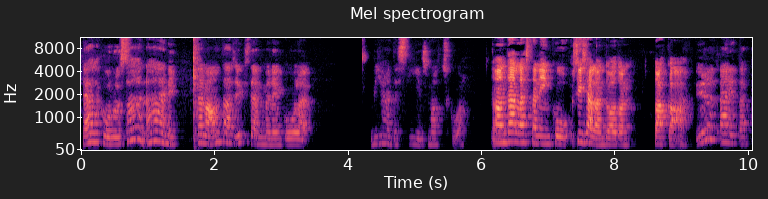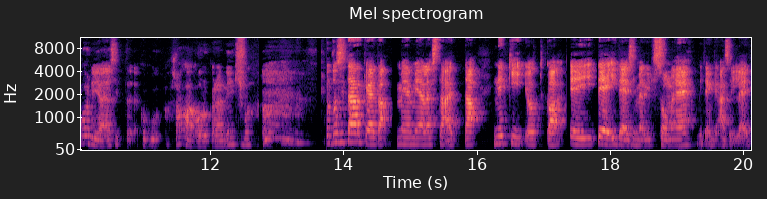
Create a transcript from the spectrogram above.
Täällä kuuluu saan ääni. Tämä on taas yksi tämmönen kuule behind the scenes matskua. Tämä on tällaista niinku sisällöntuoton takaa. Yrität äänittää podia ja sitten koko saha on ulkona niin kiva. On tosi tärkeää meidän mielestä, että nekin, jotka ei tee itse esimerkiksi somea mitenkään silleen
